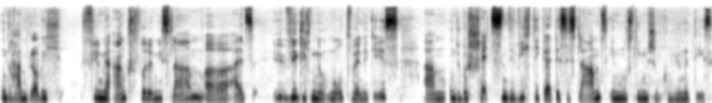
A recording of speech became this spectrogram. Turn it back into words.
und haben, glaube ich, viel mehr Angst vor dem Islam, äh, als wirklich no notwendig ist ähm, und überschätzen die Wichtigkeit des Islams in muslimischen Communities.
